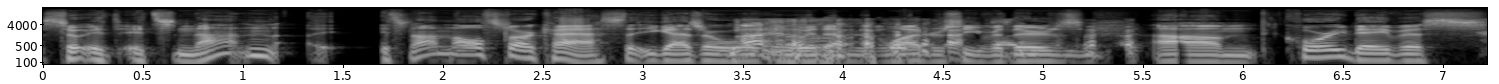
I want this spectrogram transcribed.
So it's it's not an it's not an all star cast that you guys are working with at wide receiver. There's um, Corey Davis,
